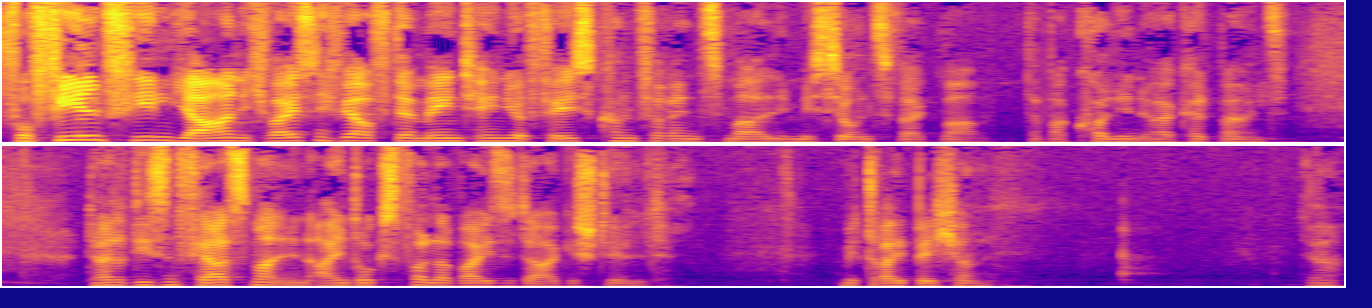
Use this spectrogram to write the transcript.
Vor vielen, vielen Jahren, ich weiß nicht, wer auf der Maintain Your Face Konferenz mal im Missionswerk war, da war Colin Urquhart bei uns. Da hat er diesen Vers mal in eindrucksvoller Weise dargestellt, mit drei Bechern. Ja,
